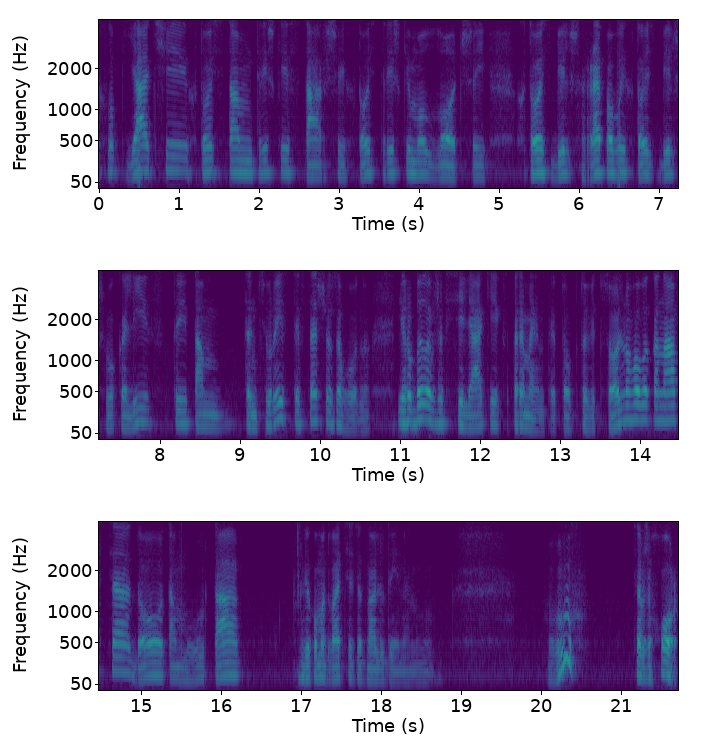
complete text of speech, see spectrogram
хлоп'ячі, хтось там трішки старший, хтось трішки молодший, хтось більш реповий, хтось більш вокалісти, там танцюристи, все що завгодно. І робили вже всілякі експерименти. Тобто від сольного виконавця до там гурта, в якому 21 людина. Ну, ух, це вже хор.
